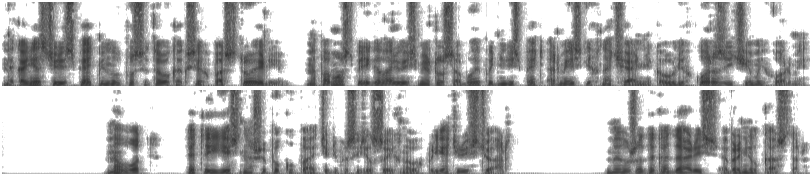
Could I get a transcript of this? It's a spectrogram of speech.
Наконец, через пять минут после того, как всех построили, на помост, переговариваясь между собой, поднялись пять армейских начальников в легко различимой форме. «Ну вот, это и есть наши покупатели», — посвятил своих новых приятелей Стюарт. «Мы уже догадались», — обронил Кастер.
